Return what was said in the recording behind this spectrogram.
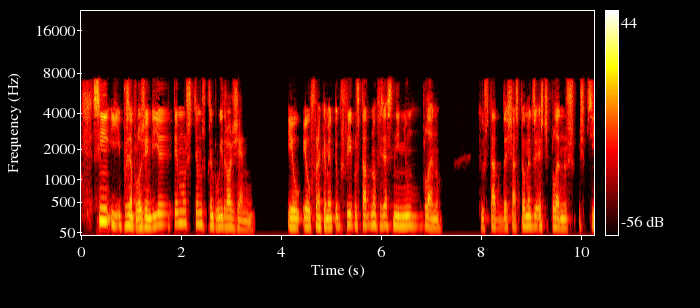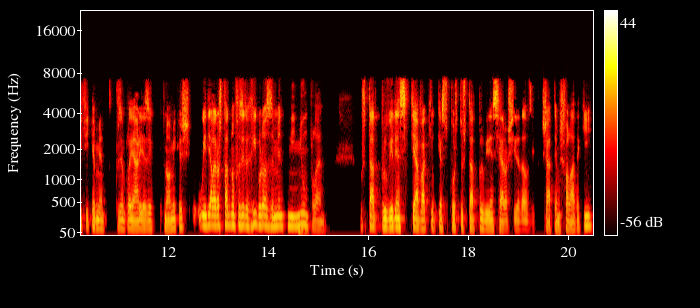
Sim, e por exemplo, hoje em dia temos, temos por exemplo, o hidrogênio. Eu, eu, francamente, eu preferia que o Estado não fizesse nenhum plano. Que o Estado deixasse, pelo menos estes planos especificamente, por exemplo, em áreas económicas, o ideal era o Estado não fazer rigorosamente nenhum plano. O Estado providenciava aquilo que é suposto o Estado providenciar aos cidadãos e que já temos falado aqui,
